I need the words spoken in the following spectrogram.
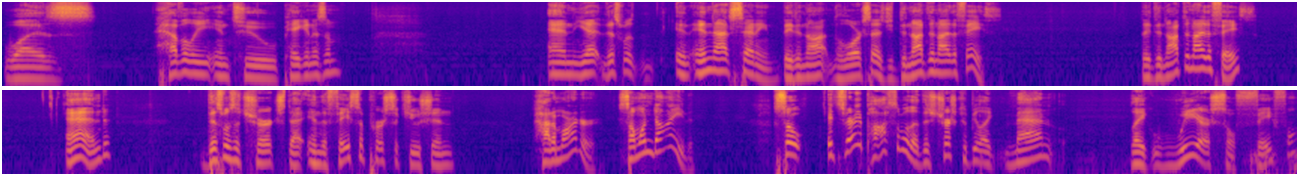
was heavily into paganism. And yet this was in, in that setting, they did not the Lord says, you did not deny the faith. They did not deny the faith. And this was a church that in the face of persecution had a martyr. Someone died. So it's very possible that this church could be like, man, like we are so faithful.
